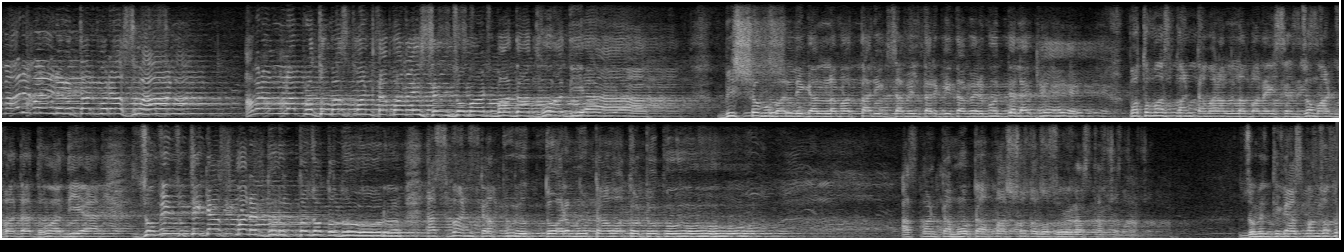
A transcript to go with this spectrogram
আমার বাইরের তারপরে আসমান। আমার আল্লাহ প্রথম আসমানটা বানাইছেন জমাট, বাদা, ধোঁয়া দিয়া। আসমানটা থেকে আসমানের দূরত্ব যত দূর, আসমানটা মোটা অতটুকু। আসমানটা মোটা বছরের রাস্তার সমান। জমিন থেকে আসমান যত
